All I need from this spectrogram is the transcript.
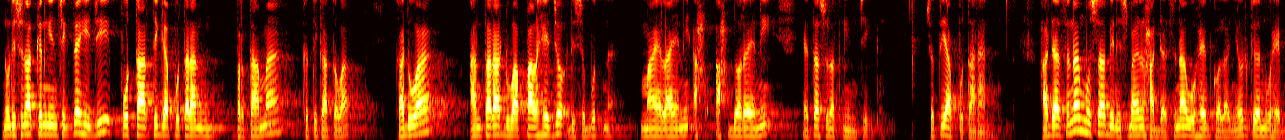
Nu disunatkeun ngincik teh hiji putar tiga putaran pertama ketika tawaf. Kedua antara dua palhejo disebutna mailaini ah ahdoreni eta surat ngincik. Setiap putaran. Hadatsana Musa bin Ismail hadatsana Wahib qala nyurkeun Wahib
